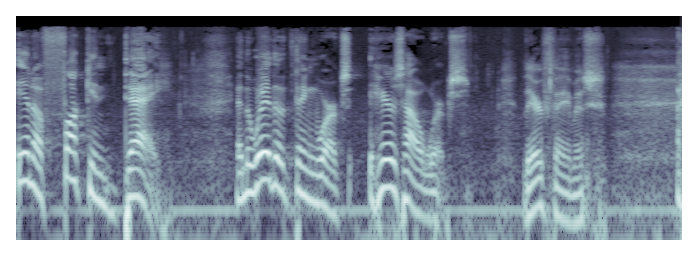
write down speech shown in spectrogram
in a fucking day. And the way the thing works, here's how it works. They're famous.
